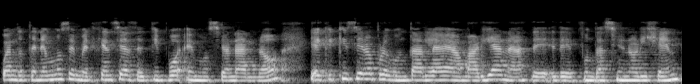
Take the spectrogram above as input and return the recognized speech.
cuando tenemos emergencias de tipo emocional, ¿no? Y aquí quisiera preguntarle a Mariana de, Fundación Origen,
